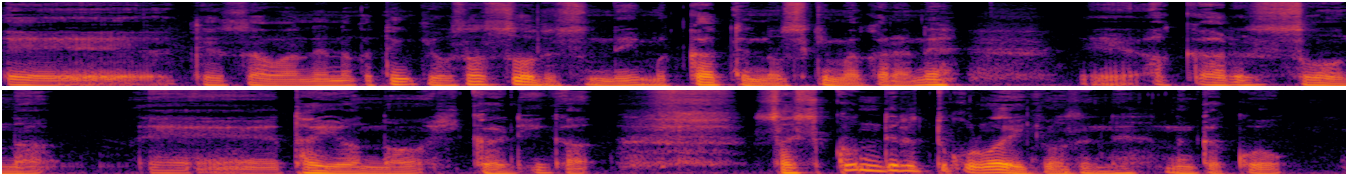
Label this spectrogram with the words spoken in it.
えー今朝はねなんか天気良さそうですね。今カーテンの隙間からね、えー明るそうな、えー太陽の光が差し込んでるところまで行きませんね。なんかこう、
